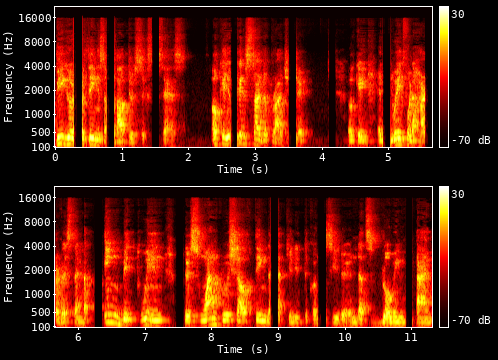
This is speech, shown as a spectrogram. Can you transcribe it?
bigger things about your success. Okay, you can start a project okay, and wait for the harvest time. But in between, there's one crucial thing that you need to consider, and that's growing time,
